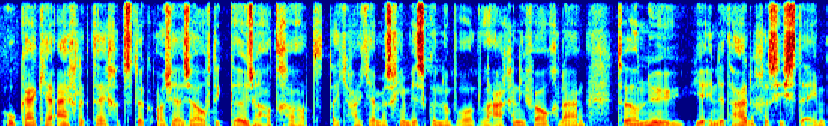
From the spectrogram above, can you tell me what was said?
Hoe kijk jij eigenlijk tegen het stuk als jij zelf die keuze had gehad? Dat had jij misschien wiskunde op een wat lager niveau gedaan. Terwijl nu je in dit huidige systeem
